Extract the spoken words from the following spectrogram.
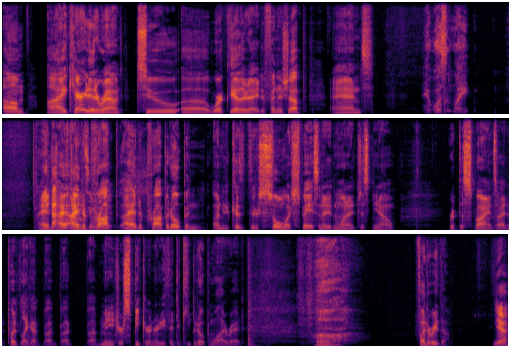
Um, I carried it around to uh, work the other day to finish up, and it wasn't light. I had, Yeah, I, I had to prop like I had to prop it open under because there's so much space, and I didn't want to just you know rip the spine, so I had to put like a, a, a, a miniature speaker underneath it to keep it open while I read. Fun to read though. Yeah,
